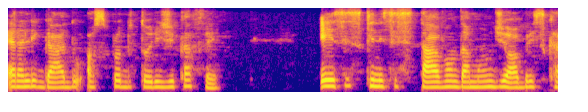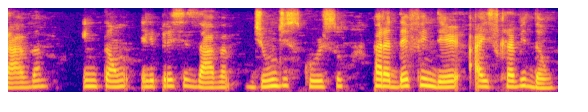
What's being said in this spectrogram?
era ligado aos produtores de café, esses que necessitavam da mão de obra escrava, então ele precisava de um discurso para defender a escravidão.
